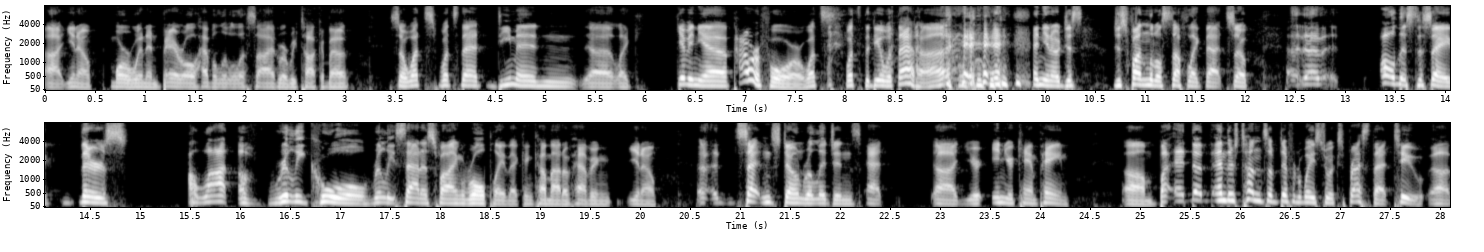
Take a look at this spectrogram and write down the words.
Uh, you know, Morwyn and Beryl have a little aside where we talk about. So what's what's that demon uh, like giving you power for? What's what's the deal with that, huh? and you know, just just fun little stuff like that. So uh, all this to say, there's a lot of really cool, really satisfying role play that can come out of having you know uh, set in stone religions at uh, your in your campaign. Um, but uh, and there's tons of different ways to express that too. Uh,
